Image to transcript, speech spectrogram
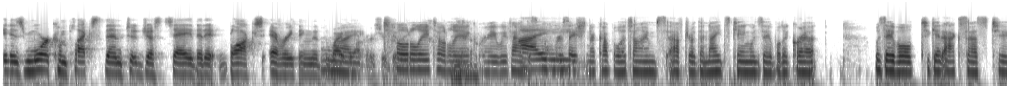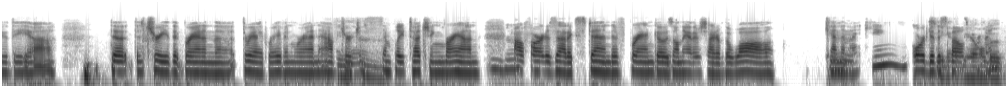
is more complex than to just say that it blocks everything that the White Right. Walkers are doing. Totally, totally Yeah. agree. We've had this I- conversation a couple of times after the Night's King was able to get was able to get access to the uh, the the tree that Bran and the Three-Eyed Raven were in after Yeah. just simply touching Bran. Mhm. How far does that extend if Bran goes on the other side of the wall? Can the Mhm. Night King or do So the spells prevent? to-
